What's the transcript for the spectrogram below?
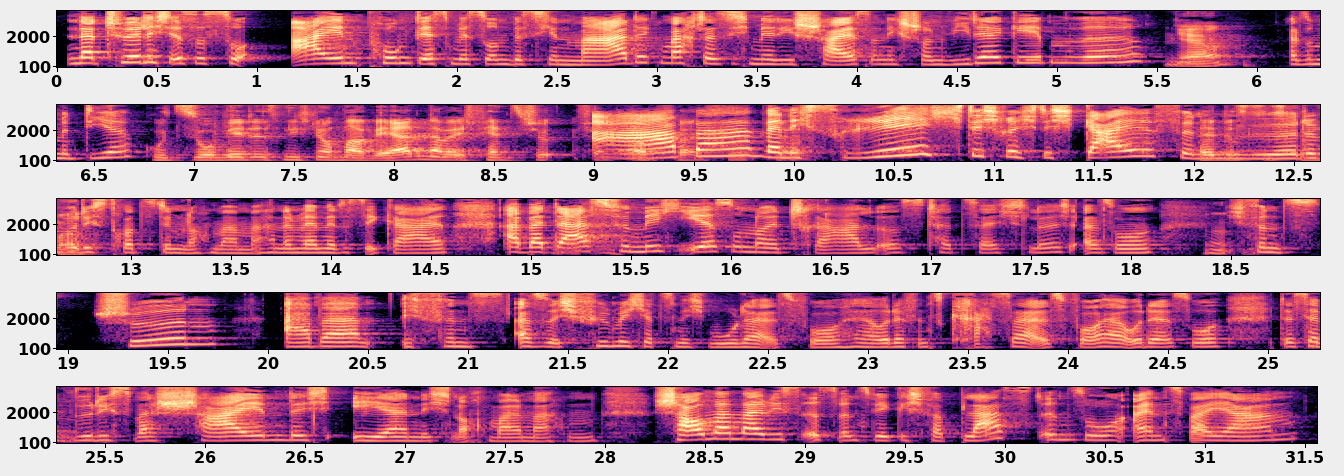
natürlich ist es so ein Punkt, der es mir so ein bisschen madig macht, dass ich mir die Scheiße nicht schon wiedergeben will. Ja. Also mit dir. Gut, so wird es nicht nochmal werden, aber ich fände es schon, schon Aber scheiße. wenn Ja. ich es richtig, richtig geil finden Hättest würde, würde ich es trotzdem nochmal machen. Dann wäre mir das egal. Aber da es für mich eher so neutral ist, tatsächlich. Also ich finde es schön, aber ich finde es, also ich fühle mich jetzt nicht wohler als vorher oder finde es krasser als vorher oder so. Deshalb würde ich es wahrscheinlich eher nicht nochmal machen. Schauen wir mal, wie es ist, wenn es wirklich verblasst in so ein, zwei Jahren.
